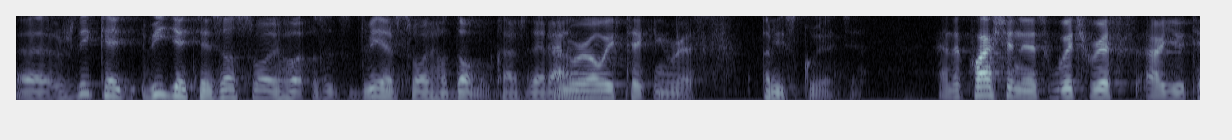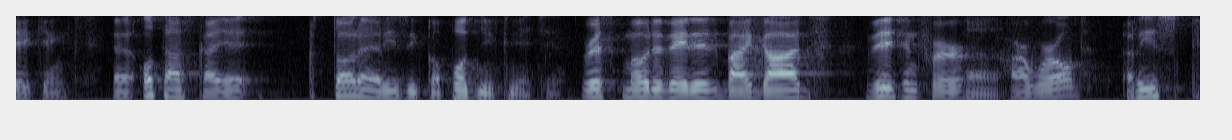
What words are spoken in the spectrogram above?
Uh, vždy, keď vidíte zo svojho, z dvier svojho domu, každé and we're ráno, always taking risks. riskujete. And the question is, which risks are you taking? Uh, otázka je, ktoré riziko podniknete. Risk motivated by God's vision for our world, risk,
